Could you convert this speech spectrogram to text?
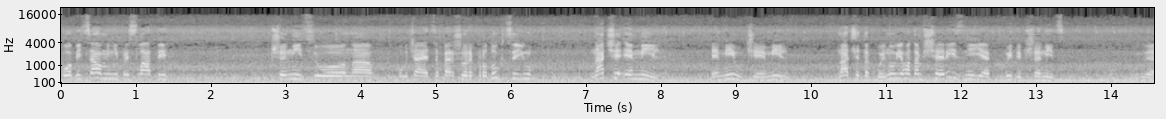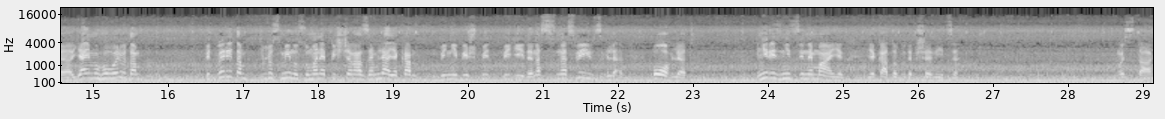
Пообіцяв мені прислати пшеницю на виходить, першу репродукцію, наче Еміль. Еміл чи Еміль, наче такий. Ну, в його там ще різні є види пшениць. Е, Я йому говорю, там підбери там плюс-мінус, у мене піщана земля, яка мені більш підійде. На, на свій взгляд, погляд. Мені різниці немає, яка то буде пшениця. Ось так.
